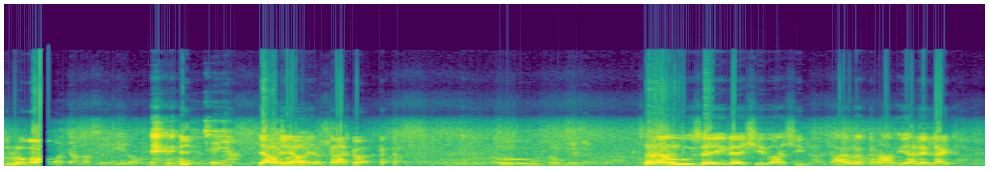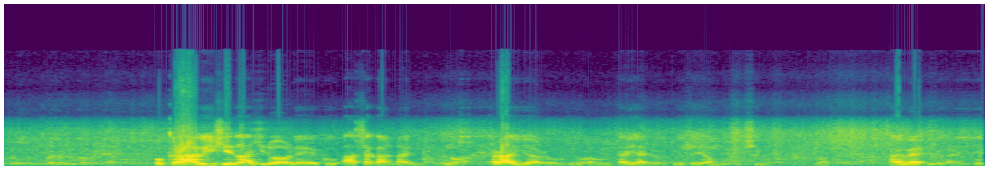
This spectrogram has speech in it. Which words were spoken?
သူတော်ကောင်းတော့ကြာမှဆွေးနွေးတော့အချိန်ရရပါရပါရခဏတော့ဟိုသုံးမင်းလိုက်စရံဦးစိန်လည်းရှိသွားရှိလာဒါပေမဲ့ဂရာဖီကလည်းလိုက်တာ ဟိုဂရာဖီရှိသွားရှိတော့လေအခုအာဆက်ကလိုက်နေတာဘယ်တော့အဲ့ဒါကြီးကတော့ဦးကျွန်တော်ဟိုတိုက်ရတော့သူတရားမှုရှိပါတော့ဒါပေမဲ့ဟို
